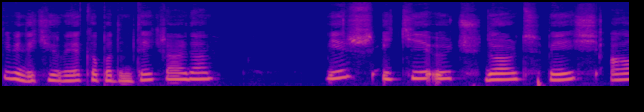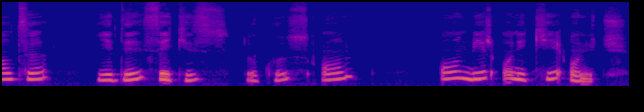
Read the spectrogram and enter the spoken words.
Dibindeki yuvaya kapadım tekrardan. 1, 2, 3, 4, 5, 6, 7, 8, 9, 10, 11, 12, 13.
